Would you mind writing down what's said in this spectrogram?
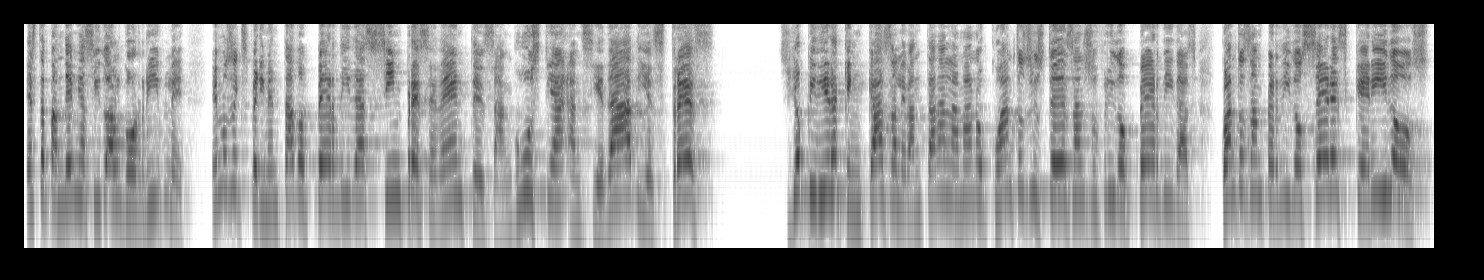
Esta pandemia ha sido algo horrible. Hemos experimentado pérdidas sin precedentes, angustia, ansiedad y estrés. Si yo pidiera que en casa levantaran la mano, ¿cuántos de ustedes han sufrido pérdidas? ¿Cuántos han perdido seres queridos,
